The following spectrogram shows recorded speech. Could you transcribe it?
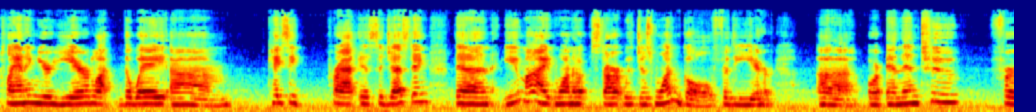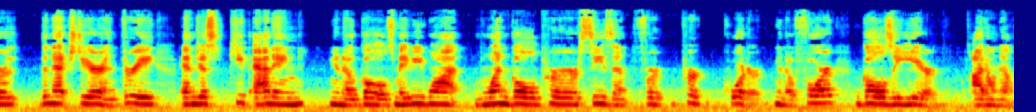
planning your year like the way um, Kayse Pratt is suggesting, then you might want to start with just one goal for the year, uh, or and then two for the next year, and three, and just keep adding you know goals maybe you want one goal per season for per quarter you know four goals a year i don't know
